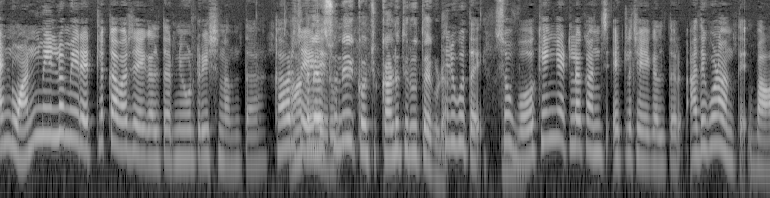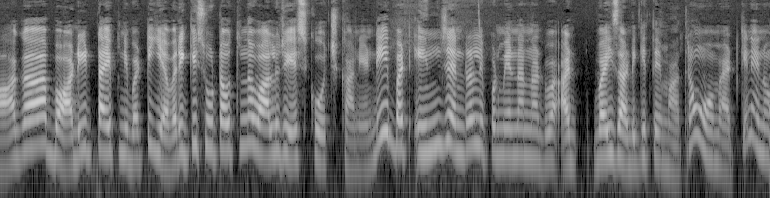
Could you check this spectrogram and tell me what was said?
అండ్ వన్ మీల్లో మీరు ఎట్లా కవర్ చేయగలుగుతారు న్యూట్రిషన్ అంతా? కవర్ చేయలేరు. ఆకలేస్తుంది కొంచెం కళ్ళు తిరుగుతాయి కూడా. తిరుగుతాయి. సో వర్కింగ్ ఎట్లా కన్ ఎట్లా చేయగలుగుతారు? అది కూడా అంతే. బాగా బాడీ టైప్ని బట్టి ఎవరికి సూట్ అవుతుందో వాళ్ళు చేసుకోవచ్చు కానివ్వండి. బట్ ఇన్ జనరల్ ఇప్పుడు మీరు నన్ను అడ్వ అడ్వైజ్ అడిగితే మాత్రం ఓ మ్యాట్కి నేను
